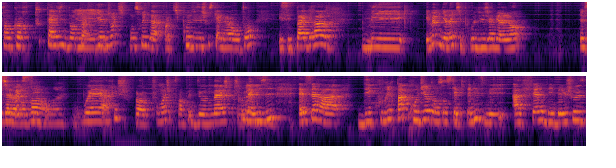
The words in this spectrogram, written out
t'as encore toute ta vie devant toi. Mm. Il y a des gens qui construisent, enfin, qui produisent des choses qu'à 20 ans et c'est pas grave. Mais. Et même, il y en a qui produisent jamais rien. Et ça va que vrai. Ouais, après, je- enfin, pour moi, je trouve ça un peu dommage. Je trouve que la vie, elle sert à découvrir, pas produire dans le sens capitaliste, mais à faire des belles choses.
